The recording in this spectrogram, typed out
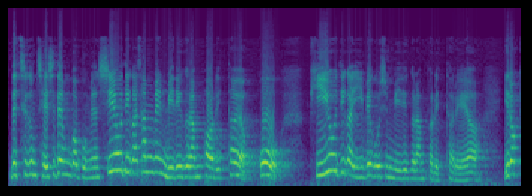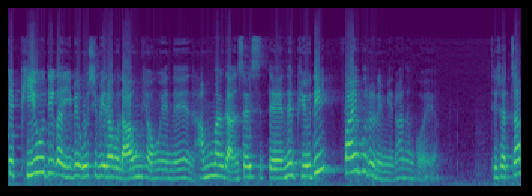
근데 지금 제시된 거 보면 COD가 300mg per 리터였고 BOD가 250mg per 리터래요. 이렇게 BOD가 250이라고 나온 경우에는 아무 말도 안 써 있을 때는 BOD 5를 의미를 하는 거예요. 되셨죠?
